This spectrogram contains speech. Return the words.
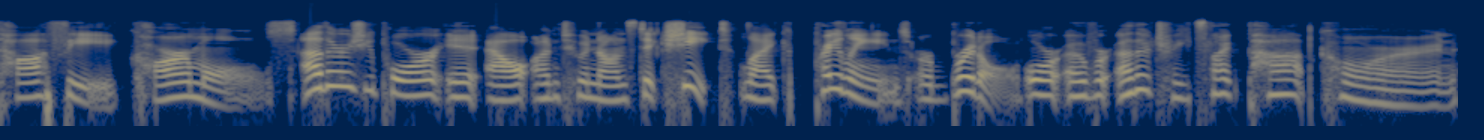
toffee, caramels. Others you pour it out onto a nonstick sheet, like pralines or brittle, or over other treats like popcorn.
